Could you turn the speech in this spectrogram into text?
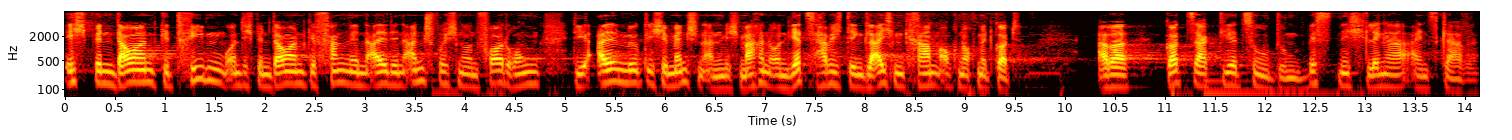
ich bin dauernd getrieben und ich bin dauernd gefangen in all den Ansprüchen und Forderungen, die all mögliche Menschen an mich machen. Und jetzt habe ich den gleichen Kram auch noch mit Gott. Aber Gott sagt dir zu, du bist nicht länger ein Sklave.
